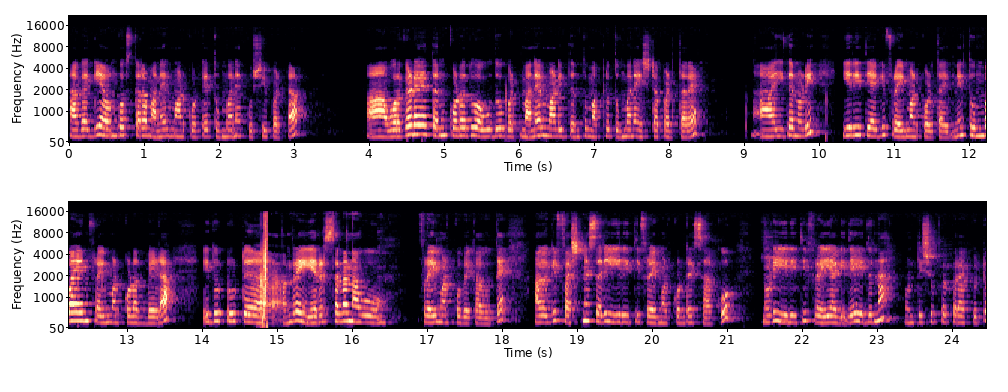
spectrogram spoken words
ಹಾಗಾಗಿ ಅವನಿಗೋಸ್ಕರ ಮನೇಲಿ ಮಾಡಿಕೊಟ್ಟೆ ತುಂಬಾ ಖುಷಿಪಟ್ಟ. ಹೊರಗಡೆ ತಂದು ಕೊಡೋದು ಹೌದು, ಬಟ್ ಮನೇಲಿ ಮಾಡಿದ್ದಂತೂ ಮಕ್ಕಳು ತುಂಬಾ ಇಷ್ಟಪಡ್ತಾರೆ. ಈಗ ನೋಡಿ, ಈ ರೀತಿಯಾಗಿ ಫ್ರೈ ಮಾಡ್ಕೊಳ್ತಾ ಇದ್ದೀನಿ. ತುಂಬ ಏನು ಫ್ರೈ ಮಾಡ್ಕೊಳ್ಳೋದು ಬೇಡ. ಇದು ಟೂ ಟ, ಅಂದರೆ ಎರಡು ಸಲ ನಾವು ಫ್ರೈ ಮಾಡ್ಕೋಬೇಕಾಗುತ್ತೆ. ಹಾಗಾಗಿ ಫಸ್ಟ್ನೇ ಸರಿ ಈ ರೀತಿ ಫ್ರೈ ಮಾಡಿಕೊಂಡ್ರೆ ಸಾಕು. ನೋಡಿ, ಈ ರೀತಿ ಫ್ರೈ ಆಗಿದೆ. ಇದನ್ನು ಒಂದು ಟಿಶ್ಯೂ ಪೇಪರ್ ಹಾಕ್ಬಿಟ್ಟು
